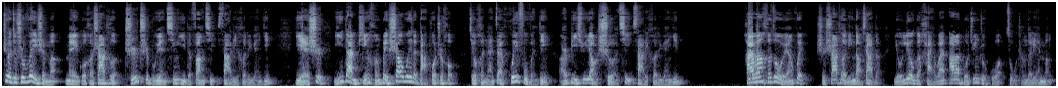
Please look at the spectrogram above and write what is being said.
这就是为什么美国和沙特迟迟不愿轻易的放弃萨利赫的原因，也是一旦平衡被稍微的打破之后，就很难再恢复稳定，而必须要舍弃萨利赫的原因。海湾合作委员会是沙特领导下的由六个海湾阿拉伯君主国组成的联盟。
